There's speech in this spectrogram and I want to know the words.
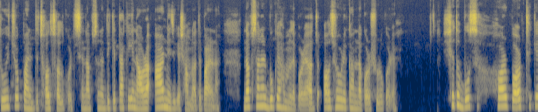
দুই চোখ পানিতে ছলছল করছে। নাফসানের দিকে তাকিয়ে নাওরা আর নিজেকে সামলাতে পারে না। নাফসানের বুকে হামলে পড়ে। আজ অঝরে কান্না করা শুরু করে। সে তো বুঝ হওয়ার পর থেকে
